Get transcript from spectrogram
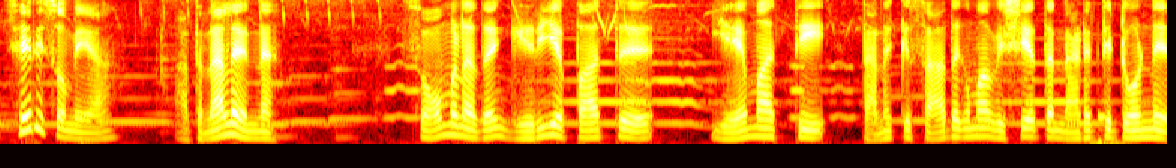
சரி சோமையா அதனால் என்ன? சோமநாதன் கெரியை பார்த்து ஏமாற்றி தனக்கு சாதகமா விஷயத்த நடத்திட்டோன்னு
